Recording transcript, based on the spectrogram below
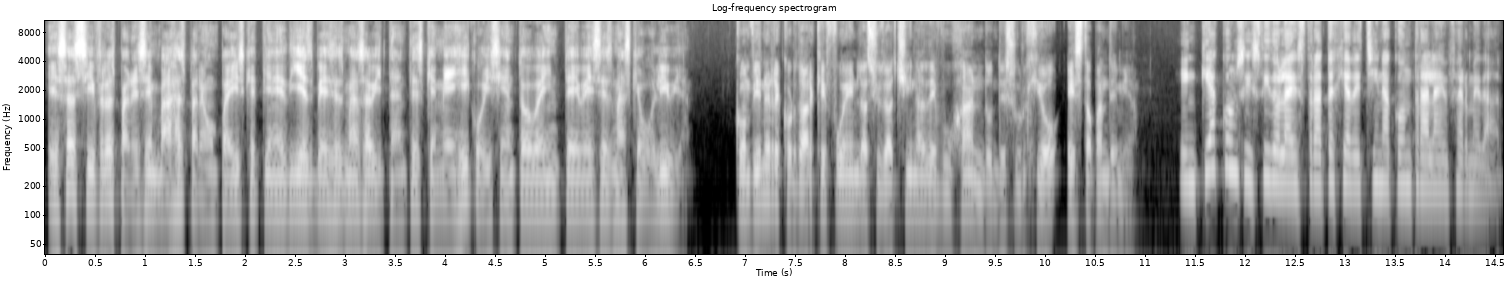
Esas cifras parecen bajas para un país que tiene 10 veces más habitantes que México y 120 veces más que Bolivia. Conviene recordar que fue en la ciudad china de Wuhan donde surgió esta pandemia. ¿En qué ha consistido la estrategia de China contra la enfermedad?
